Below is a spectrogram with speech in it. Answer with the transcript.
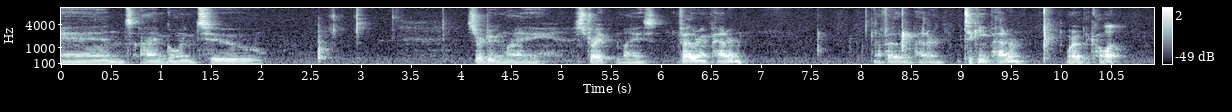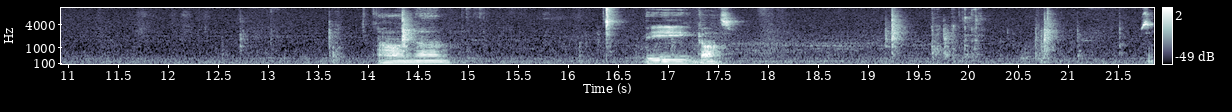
And I'm going to start doing my stripe, my feathering pattern. Not feathering pattern, ticking pattern, whatever they call it. On um, the gaunts. So,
